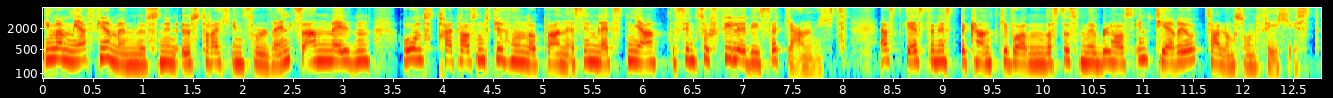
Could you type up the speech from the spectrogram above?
Immer mehr Firmen müssen in Österreich Insolvenz anmelden. Rund 3400 waren es im letzten Jahr. Das sind so viele wie seit Jahren nicht. Erst gestern ist bekannt geworden, dass das Möbelhaus Interio zahlungsunfähig ist.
